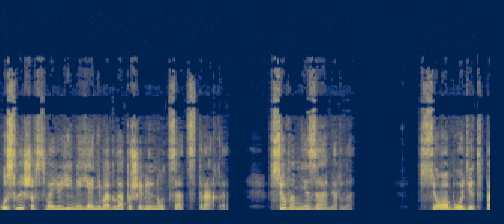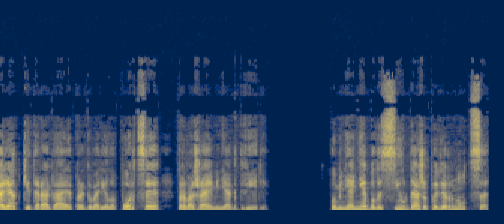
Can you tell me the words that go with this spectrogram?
Услышав свое имя, я не могла пошевельнуться от страха. Все во мне замерло. — Все будет в порядке, дорогая, — проговорила порция, провожая меня к двери. У меня не было сил даже повернуться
